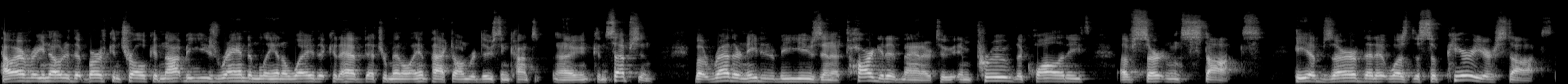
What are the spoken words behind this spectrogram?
However, he noted that birth control could not be used randomly in a way that could have detrimental impact on reducing con- uh, conception but rather needed to be used in a targeted manner to improve the qualities of certain stocks. He observed that it was the superior stocks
